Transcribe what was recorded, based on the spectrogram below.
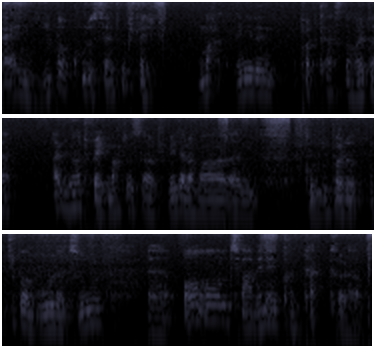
ein super cooles Sandwich. Vielleicht wenn ihr den Podcast noch heute anhört, vielleicht macht es da später nochmal ähm, den Super, Super Bowl dazu. Äh, und zwar, wenn ihr einen Kontaktgrill habt.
